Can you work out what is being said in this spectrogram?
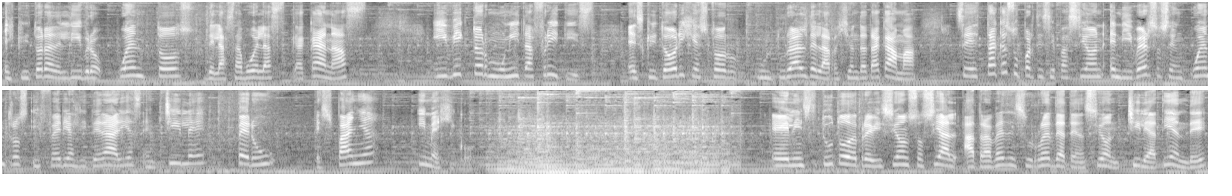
escritora del libro Cuentos de las abuelas cacanas, y Víctor Munita Fritis, escritor y gestor cultural de la región de Atacama. Se destaca su participación en diversos encuentros y ferias literarias en Chile, Perú, España y México. El Instituto de Previsión Social, a través de su red de atención Chile Atiende,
